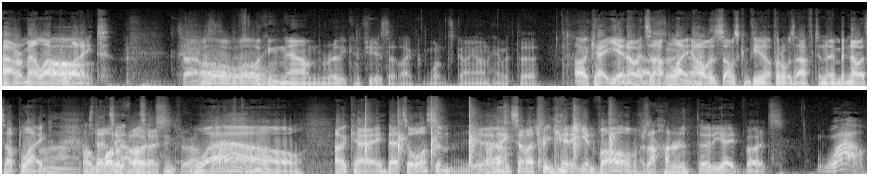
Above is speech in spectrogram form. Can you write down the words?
RML up Oh. late. So I'm just, Oh, just whoa. looking now. I'm really confused at like what's going on here with the. Okay, yeah, no, it's up very late. I was I was confused. I thought it was afternoon, but no, it's up late. Ah. A that's lot it. of I was votes. hoping for Wow. Okay, that's awesome. Yeah. Thanks so much for getting involved. There's 138 votes. Wow.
